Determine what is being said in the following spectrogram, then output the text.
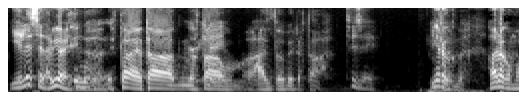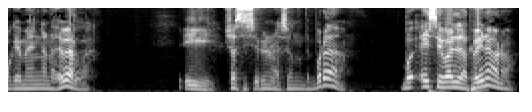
Y él se la vio. Sí, no, estaba, estaba, no estaba alto, pero estaba. Sí, sí. ¿Y Y ahora, ahora como que me dan ganas de verla. Y Ya si se viene una segunda temporada. ¿Vos- ¿Ese vale la pena o no?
